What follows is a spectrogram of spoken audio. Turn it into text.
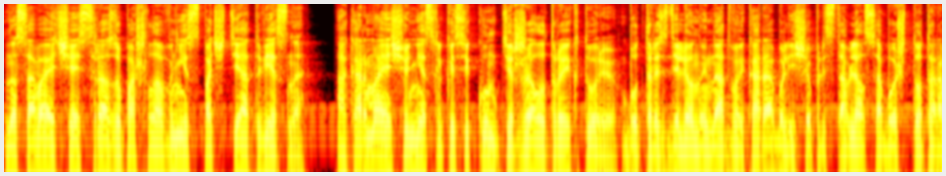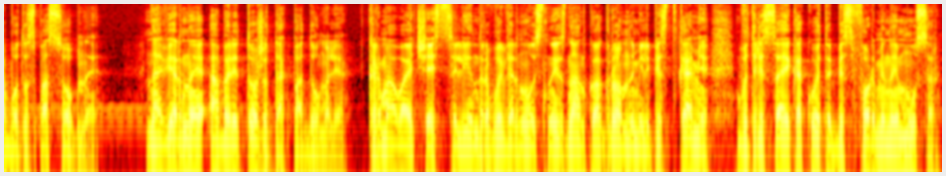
Носовая часть сразу пошла вниз почти отвесно, а корма еще несколько секунд держала траекторию, будто разделенный надвое корабль еще представлял собой что-то работоспособное. Наверное, Абари тоже так подумали. Кормовая часть цилиндра вывернулась наизнанку огромными лепестками, вытрясая какой-то бесформенный мусор,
